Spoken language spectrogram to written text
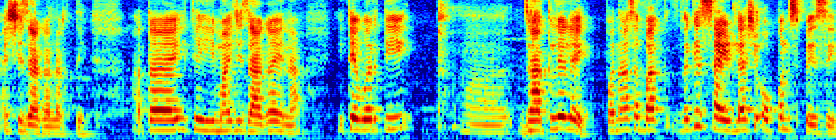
अशी जागा लागते. आता इथे ही माझी जागा आहे ना इथे वरती झाकलेलं आहे. पण असं बाग लगेच साईडला अशी ओपन स्पेस आहे.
